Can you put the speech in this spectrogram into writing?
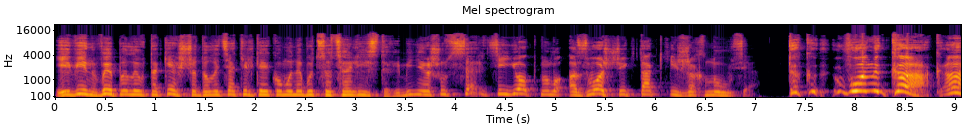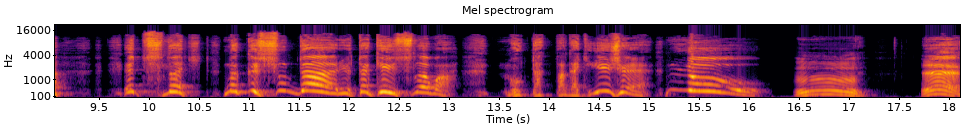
і він випилив таке, що до лиця тільки якому-небудь соціалістові. Мені аж у серці йокнуло, а звозчик так і жахнувся. Так вон как, а? Это значит, на государя такие слова. Ну так погоди же, ну! м Е,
